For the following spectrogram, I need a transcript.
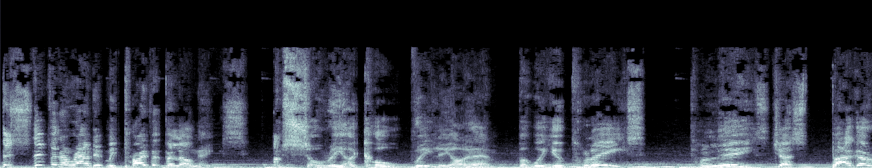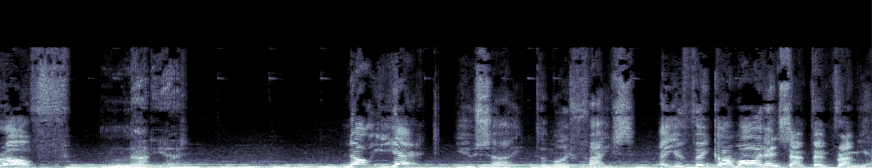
this sniffing around at me private belongings. I'm sorry I called, really I am. But will you please, please just bugger off? Not yet. Not yet, you say, to my face. And you think I'm hiding something from you?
